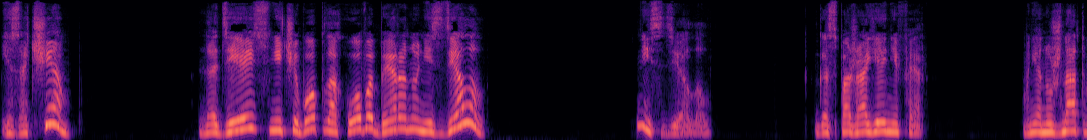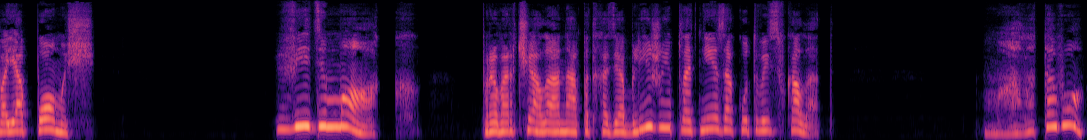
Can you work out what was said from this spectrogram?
И зачем? Надеюсь, ничего плохого Берону не сделал?» «Не сделал. Госпожа Енифер, мне нужна твоя помощь. «Ведьмак!» — проворчала она, подходя ближе и плотнее закутываясь в халат. «Мало того,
